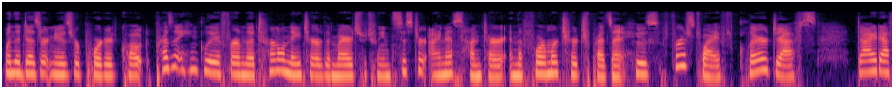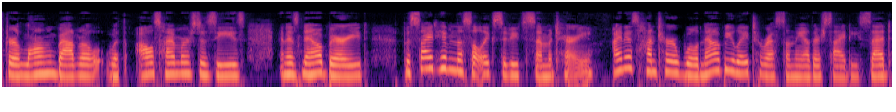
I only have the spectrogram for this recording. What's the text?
when the Deseret News reported, quote, President Hinckley affirmed the eternal nature of the marriage between Sister Inis Hunter and the former church president whose first wife, Claire Jeffs, died after a long battle with Alzheimer's disease and is now buried beside him in the Salt Lake City cemetery. Inis Hunter will now be laid to rest on the other side, he said.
